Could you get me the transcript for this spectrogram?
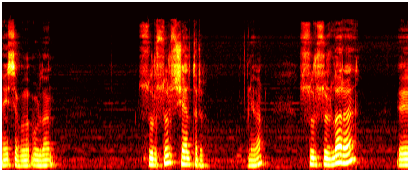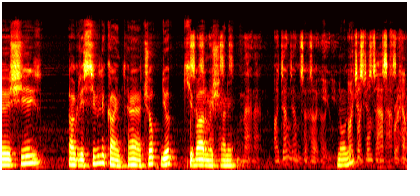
Neyse bu buradan Sursur Shelter. Ne lan? Sursurlara e, she aggressively kind. He çok diyor kibarmış hani. Ne oluyor? I just want to ask for help.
